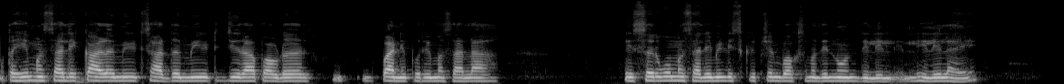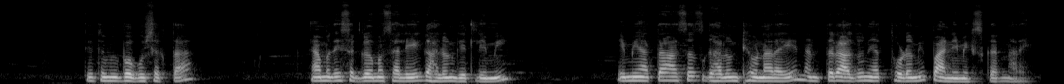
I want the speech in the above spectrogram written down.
आता हे मसाले काळं मीठ साधं मीठ जिरा पावडर पाणीपुरी मसाला हे सर्व मसाले मी डिस्क्रिप्शन बॉक्समध्ये नोंद दिले लिहिलेलं आहे. ते तुम्ही बघू शकता. ह्यामध्ये सगळं मसाले घालून घेतले मी. हे मी आता असंच घालून ठेवणार आहे. नंतर अजून ह्यात थोडं मी पाणी मिक्स करणार आहे.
